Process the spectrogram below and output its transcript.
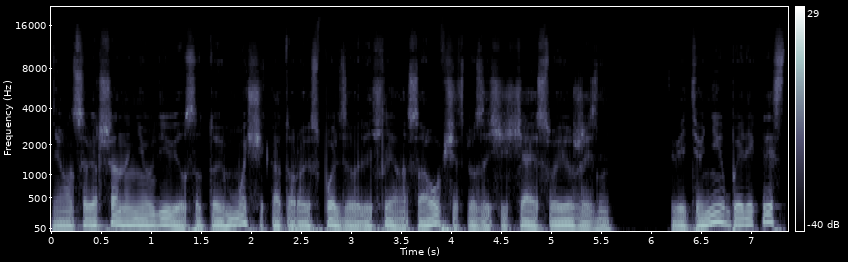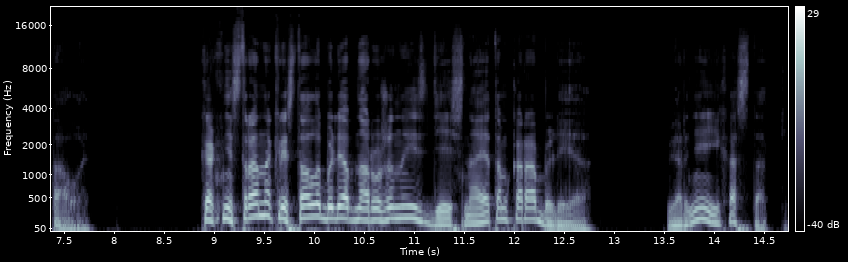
И он совершенно не удивился той мощи, которую использовали члены сообщества, защищая свою жизнь. Ведь у них были кристаллы. Как ни странно, кристаллы были обнаружены и здесь, на этом корабле. Вернее, их остатки.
